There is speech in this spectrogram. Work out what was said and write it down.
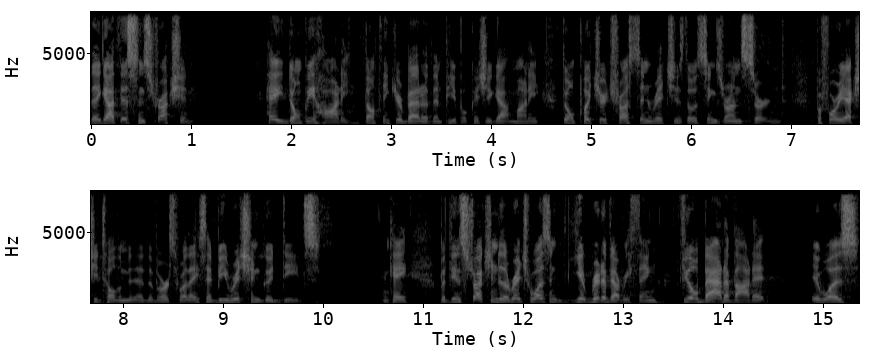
they got this instruction Hey, don't be haughty. Don't think you're better than people because you got money. Don't put your trust in riches. Those things are uncertain. Before he actually told them the verse where they said, Be rich in good deeds. Okay? But the instruction to the rich wasn't get rid of everything, feel bad about it. It was,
